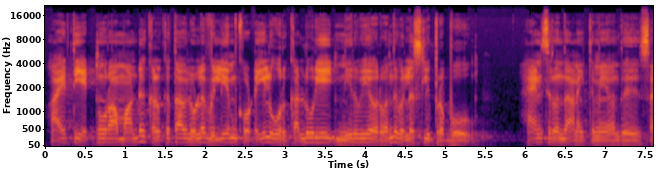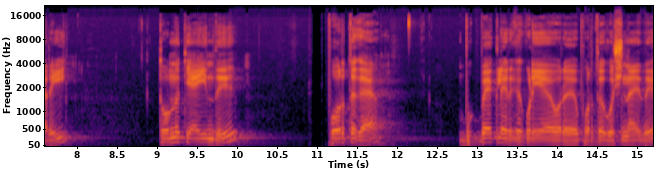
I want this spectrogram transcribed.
ஆயிரத்தி எட்நூறாம் ஆண்டு கல்கத்தாவில் உள்ள வில்லியம் கோட்டையில் ஒரு கல்லூரியை நிறுவியவர் வந்து வெல்லஸ்லி பிரபு. ஆன்சர் வந்து அனைத்துமே வந்து சரி. தொண்ணூற்றி ஐந்து பொறுத்துக. புக் பேக்கில் இருக்கக்கூடிய ஒரு பொறுத்துக கொஷின் தான் இது.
